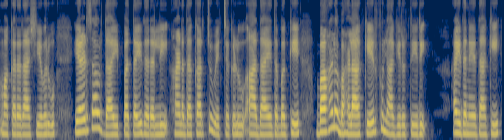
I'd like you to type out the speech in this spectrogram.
ಮಕರ ರಾಶಿಯವರು ಎರಡು ಸಾವಿರದ ಇಪ್ಪತ್ತೈದರಲ್ಲಿ ಹಣದ ಖರ್ಚು ವೆಚ್ಚಗಳು ಆದಾಯದ ಬಗ್ಗೆ ಬಹಳ ಬಹಳ ಕೇರ್ಫುಲ್ ಆಗಿರುತ್ತೀರಿ ಐದನೆಯದಾಗಿ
